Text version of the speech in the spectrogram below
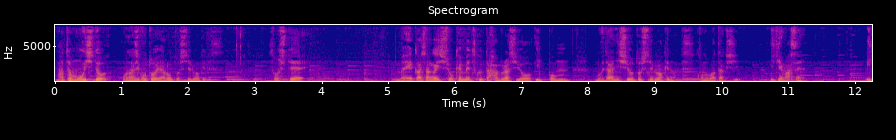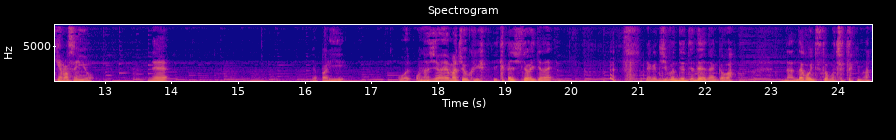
またもう一度同じことをやろうとしてるわけです。そしてメーカーさんが一生懸命作った歯ブラシを1本無駄にしようとしてるわけなんです。この私。いけません。いけませんよ。ね。やっぱり同じ過ちを繰り返してはいけない。なんか自分で言ってたよなんかはなんだこいつと思っちゃった今。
